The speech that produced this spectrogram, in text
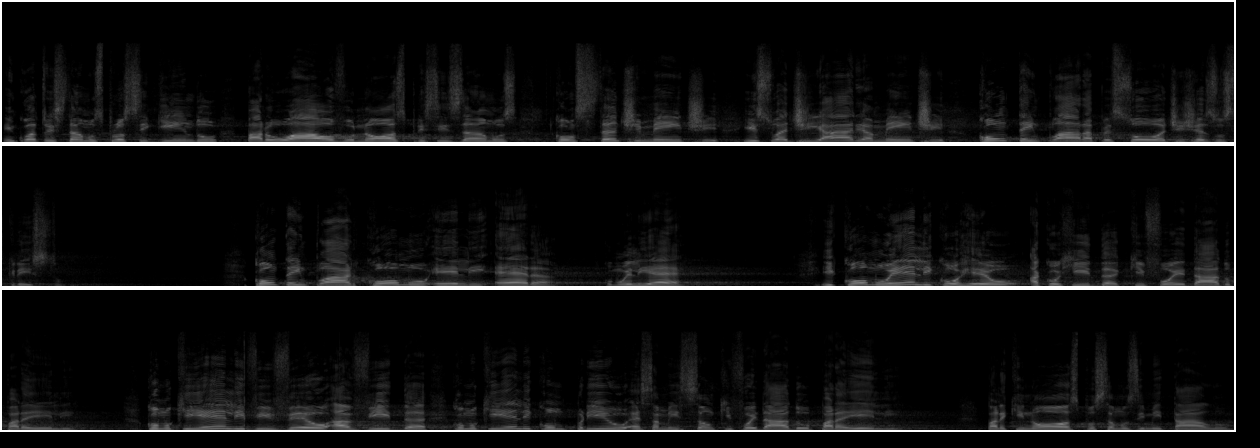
Enquanto estamos prosseguindo para o alvo, nós precisamos constantemente, isso é diariamente, contemplar a pessoa de Jesus Cristo. Contemplar como ele era, como ele é, e como ele correu a corrida que foi dado para ele. Como que ele viveu a vida, como que ele cumpriu essa missão que foi dado para ele, para que nós possamos imitá-lo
